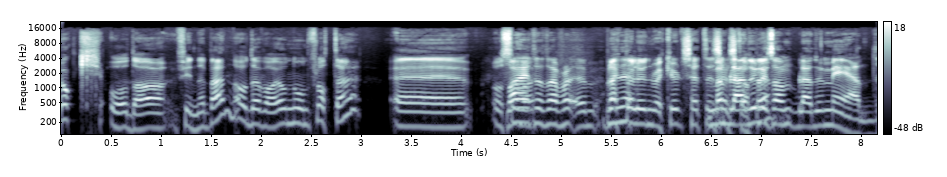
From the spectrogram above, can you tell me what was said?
rock, og da finne band, og det var jo noen flotte. Eh, Hva het dette? for- Black Men, Balloon Records heter men ble selskapet. du liksom ble du med,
